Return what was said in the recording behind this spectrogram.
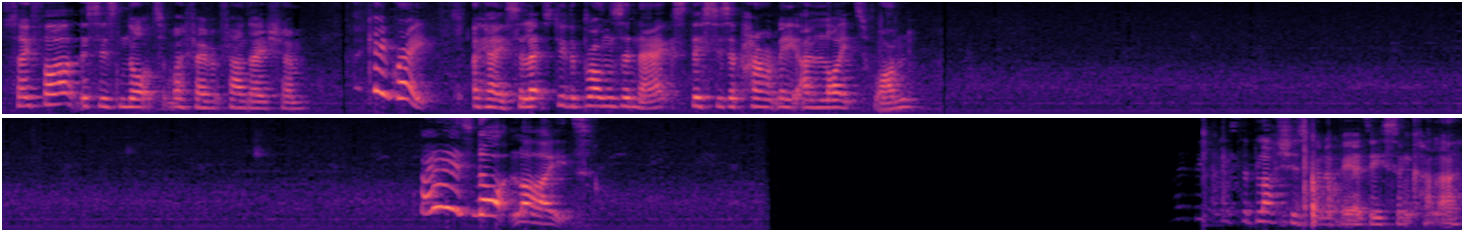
So far, this is not my favourite foundation. Okay, great. Okay, so let's do the bronzer next. This is apparently a light one. It's not light. The blush is going to be a decent colour.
